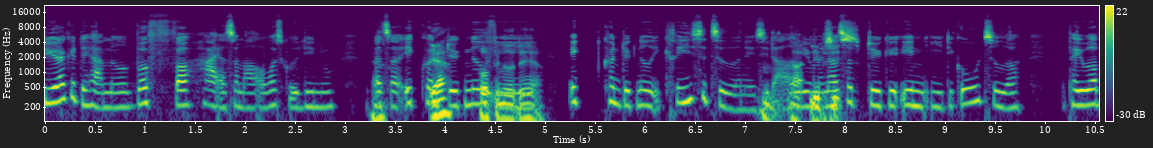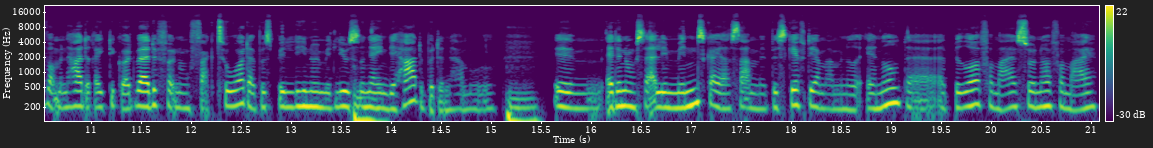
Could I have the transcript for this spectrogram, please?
dyrke det her med, hvorfor har jeg så meget overskud lige nu? Ja. Altså ikke kun ja, dykke ned i, det her. ikke kun dykke ned i krisetiderne i sit mm, eget nej, liv, men præcis. også dykke ind i de gode tider perioder, hvor man har det rigtig godt. Hvad er det for nogle faktorer, der er på spil lige nu i mit liv, siden mm. jeg egentlig har det på den her måde? Mm. Øhm, er det nogle særlige mennesker, jeg er sammen med? Beskæftiger mig med noget andet, der er bedre for mig, sundere for mig?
